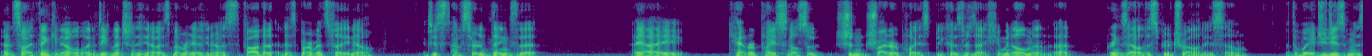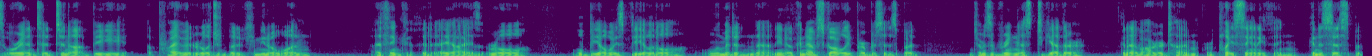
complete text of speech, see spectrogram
And so I think, you know, when Dean mentioned, you know, his memory of, you know, his father at his bar mitzvah, you know, you just have certain things that AI can't replace and also shouldn't try to replace because there's that human element that brings out the spirituality. So the way Judaism is oriented to not be a private religion but a communal one, I think that AI's role will be always be a little limited in that. You know, it can have scholarly purposes, but in terms of bringing us together, going to have a harder time replacing anything. Can assist, but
